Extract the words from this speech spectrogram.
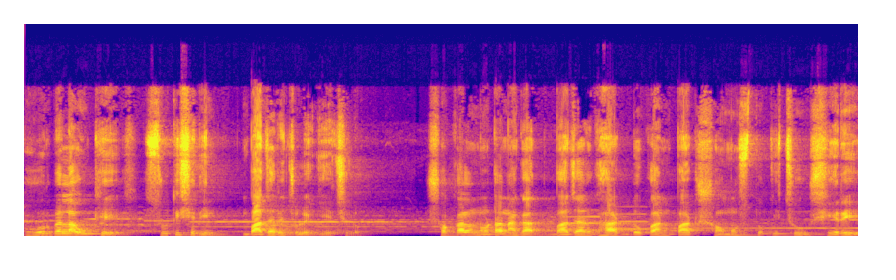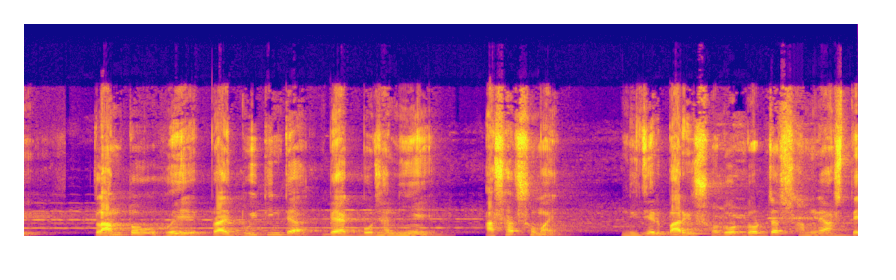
ভোরবেলা উঠে শ্রুতি সেদিন বাজারে চলে গিয়েছিল। সকাল নটা নাগাদ বাজার ঘাট, দোকানপাট সমস্ত কিছু সেরে ক্লান্ত হয়ে প্রায় দুই তিনটা ব্যাগ বোঝা নিয়ে আসার সময় নিজের বাড়ির সদর দরজার সামনে আসতে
